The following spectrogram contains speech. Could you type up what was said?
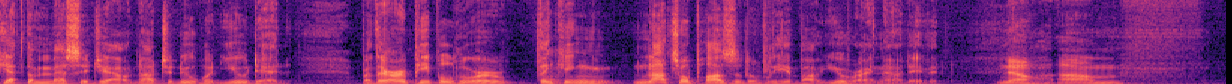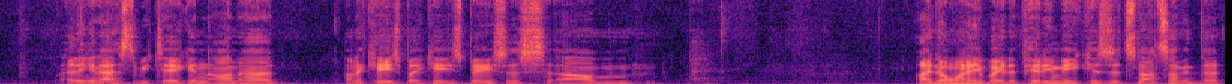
get the message out, not to do what you did. But there are people who are thinking not so positively about you right now, David. No, um, I think it has to be taken on a on a case by case basis. Um, I don't want anybody to pity me because it's not something that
